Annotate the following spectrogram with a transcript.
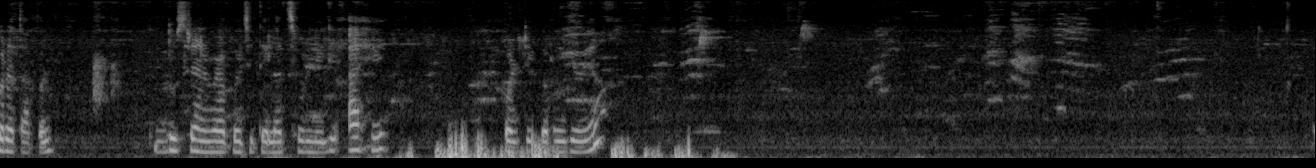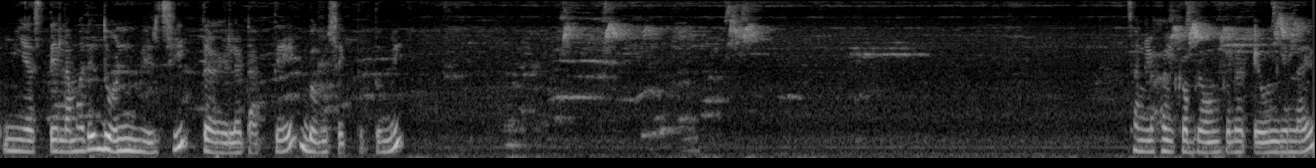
परत आपण दुसऱ्या वेळा भजी तेलात सोडलेली आहे. पलटी करून घेऊया. मी याच तेलामध्ये दोन मिरची तळायला टाकते. बघू शकता तुम्ही. चांगला हलका ब्राऊन कलर येऊन गेला आहे.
